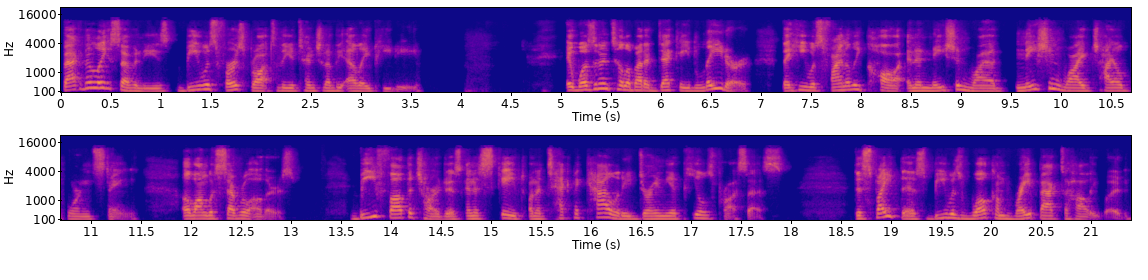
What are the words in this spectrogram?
Back in the late 70s, B was first brought to the attention of the LAPD. It wasn't until about a decade later that he was finally caught in a nationwide nationwide child porn sting, along with several others. B fought the charges and escaped on a technicality during the appeals process. Despite this, B was welcomed right back to Hollywood.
